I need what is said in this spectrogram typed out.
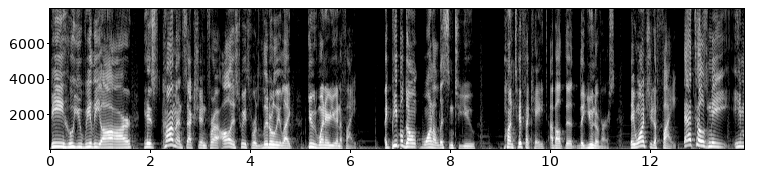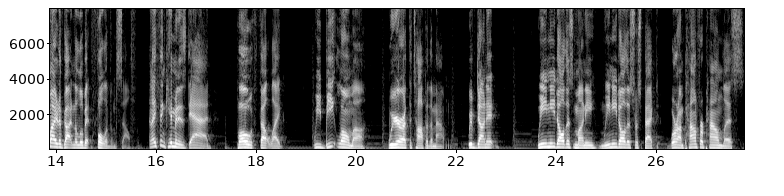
be who you really are. His comment section for all his tweets were literally like, dude, when are you going to fight? Like people don't want to listen to you pontificate about the the universe. They want you to fight. That tells me he might have gotten a little bit full of himself. And I think him and his dad both felt like we beat Loma, we're at the top of the mountain. We've done it. We need all this money. We need all this respect. We're on pound for pound lists.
